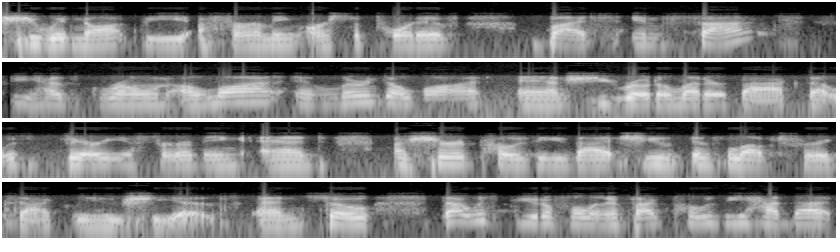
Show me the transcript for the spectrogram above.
she would not be affirming or supportive, but in fact she has grown a lot and learned a lot, and she wrote a letter back that was very affirming and assured Posey that she is loved for exactly who she is. And so that was beautiful. And in fact, Posey had that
